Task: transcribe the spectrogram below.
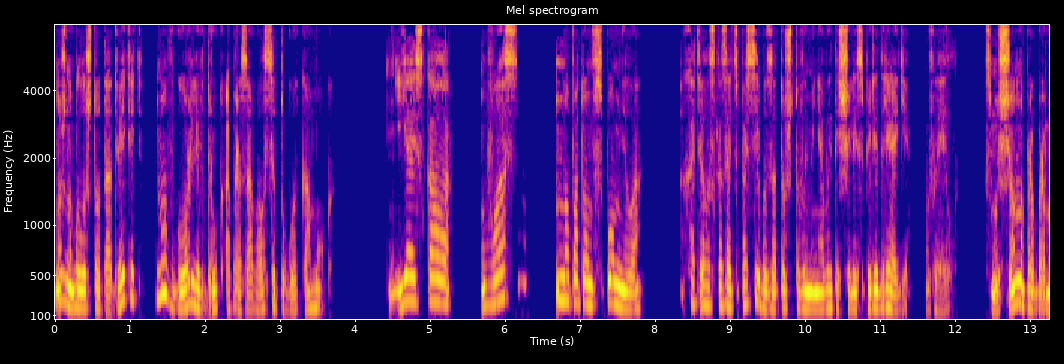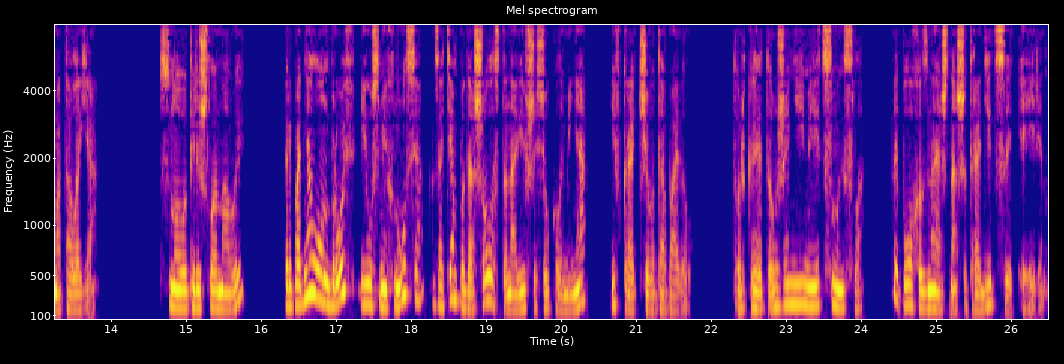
Нужно было что-то ответить, но в горле вдруг образовался тугой комок. Я искала вас, но потом вспомнила. Хотела сказать спасибо за то, что вы меня вытащили из передряги, Вейл. Смущенно пробормотала я. Снова перешла на «вы»? Приподнял он бровь и усмехнулся, затем подошел, остановившись около меня, и вкратчиво добавил. «Только это уже не имеет смысла. Ты плохо знаешь наши традиции, Эйрин.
